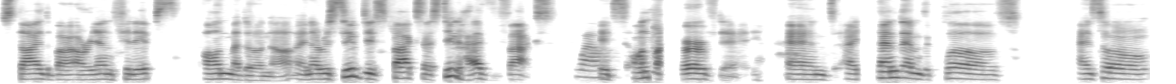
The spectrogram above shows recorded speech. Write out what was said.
styled by Arianne Phillips on Madonna. And I received this fax. I still have the fax. Wow. It's on my birthday. And I sent them the clothes. And so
